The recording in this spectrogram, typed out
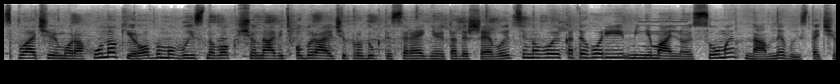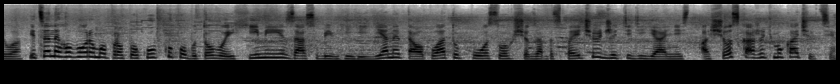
Сплачуємо рахунок і робимо висновок, що навіть обираючи продукти середньої та дешевої цінової категорії, мінімальної суми нам не вистачило. І це не говоримо про покупку побутової хімії, засобів гігієни та оплату послуг, що забезпечують життєдіяльність. А що скажуть мукачівці?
